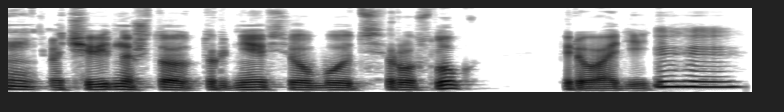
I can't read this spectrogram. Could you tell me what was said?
очевидно, что труднее всего будет сферу услуг переводить. Угу.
